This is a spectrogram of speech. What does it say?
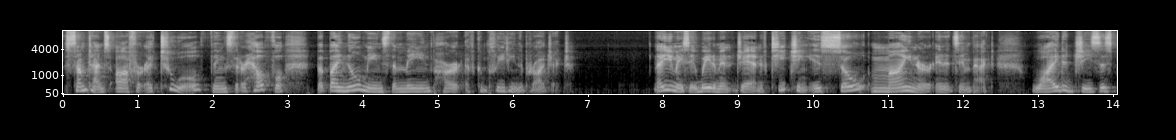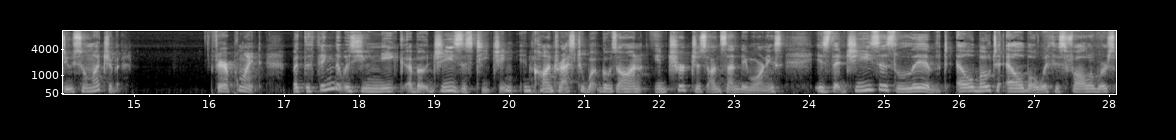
sometimes offer a tool, things that are helpful, but by no means the main part of completing the project. Now, you may say, wait a minute, Jan, if teaching is so minor in its impact, why did Jesus do so much of it? Fair point. But the thing that was unique about Jesus' teaching, in contrast to what goes on in churches on Sunday mornings, is that Jesus lived elbow to elbow with his followers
